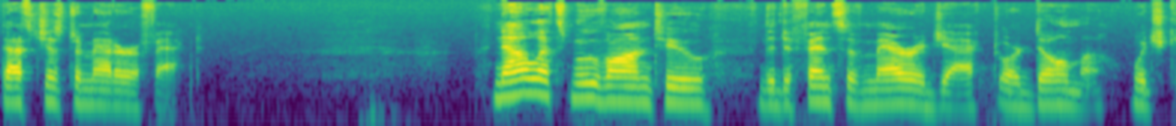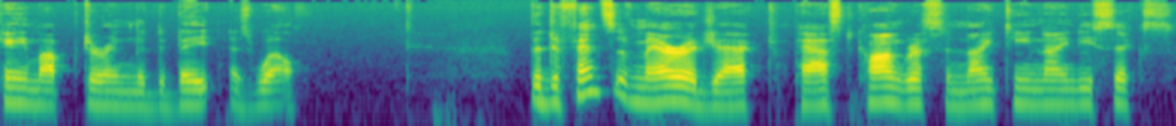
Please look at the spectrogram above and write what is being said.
That's just a matter of fact. Now let's move on to the Defense of Marriage Act, or DOMA, which came up during the debate as well. The Defense of Marriage Act passed Congress in 1996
